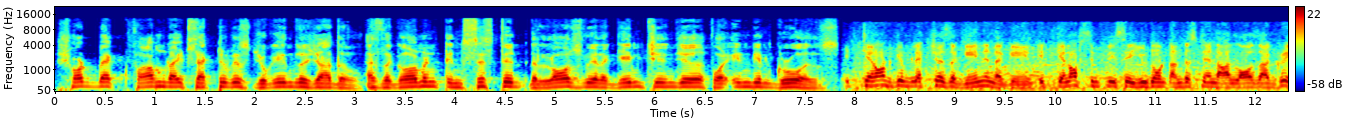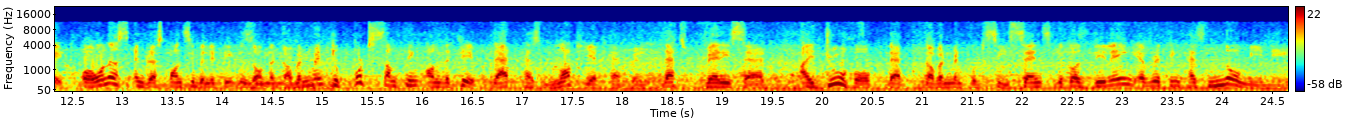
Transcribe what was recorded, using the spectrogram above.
shot back farm rights activist Yogendra Yadav as the government insisted the laws were a game changer for Indian growers. It cannot give lectures again and again. It cannot simply say you don't understand our laws are great. Onus and responsibility is on the government to put something on the table. That has not yet happened. That's very sad. I do hope that government would see sense because delaying everything has no meaning.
